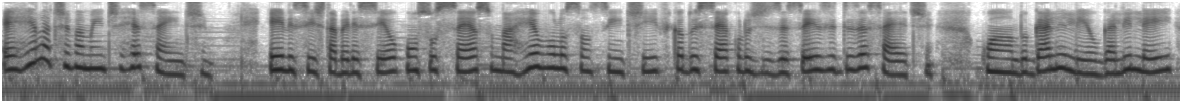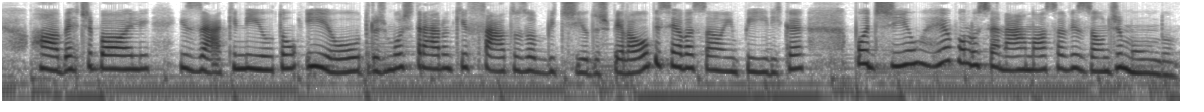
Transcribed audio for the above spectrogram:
é relativamente recente ele se estabeleceu com sucesso na Revolução Científica dos séculos XVI e XVII, quando Galileu Galilei, Robert Boyle, Isaac Newton e outros mostraram que fatos obtidos pela observação empírica podiam revolucionar nossa visão de mundo.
